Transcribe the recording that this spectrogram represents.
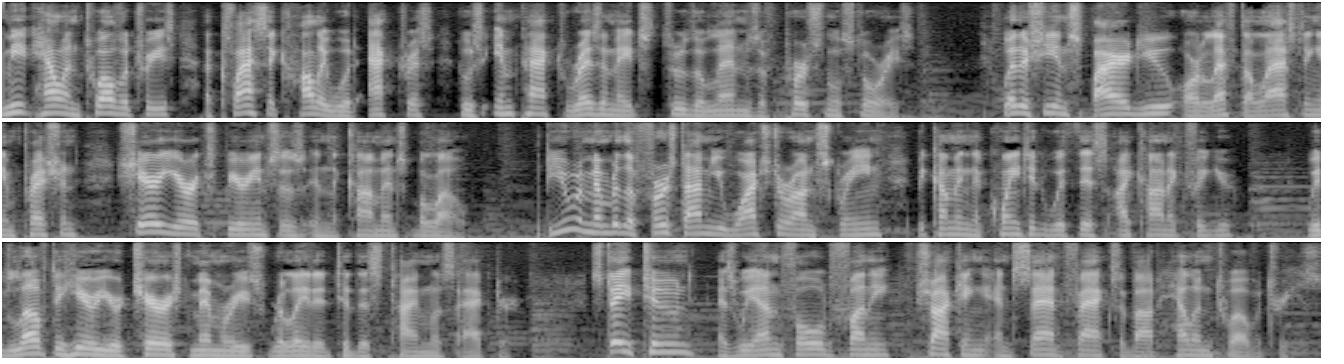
Meet Helen Twelvetrees, a classic Hollywood actress whose impact resonates through the lens of personal stories. Whether she inspired you or left a lasting impression, share your experiences in the comments below. Do you remember the first time you watched her on screen, becoming acquainted with this iconic figure? We'd love to hear your cherished memories related to this timeless actor. Stay tuned as we unfold funny, shocking, and sad facts about Helen Twelvetrees.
